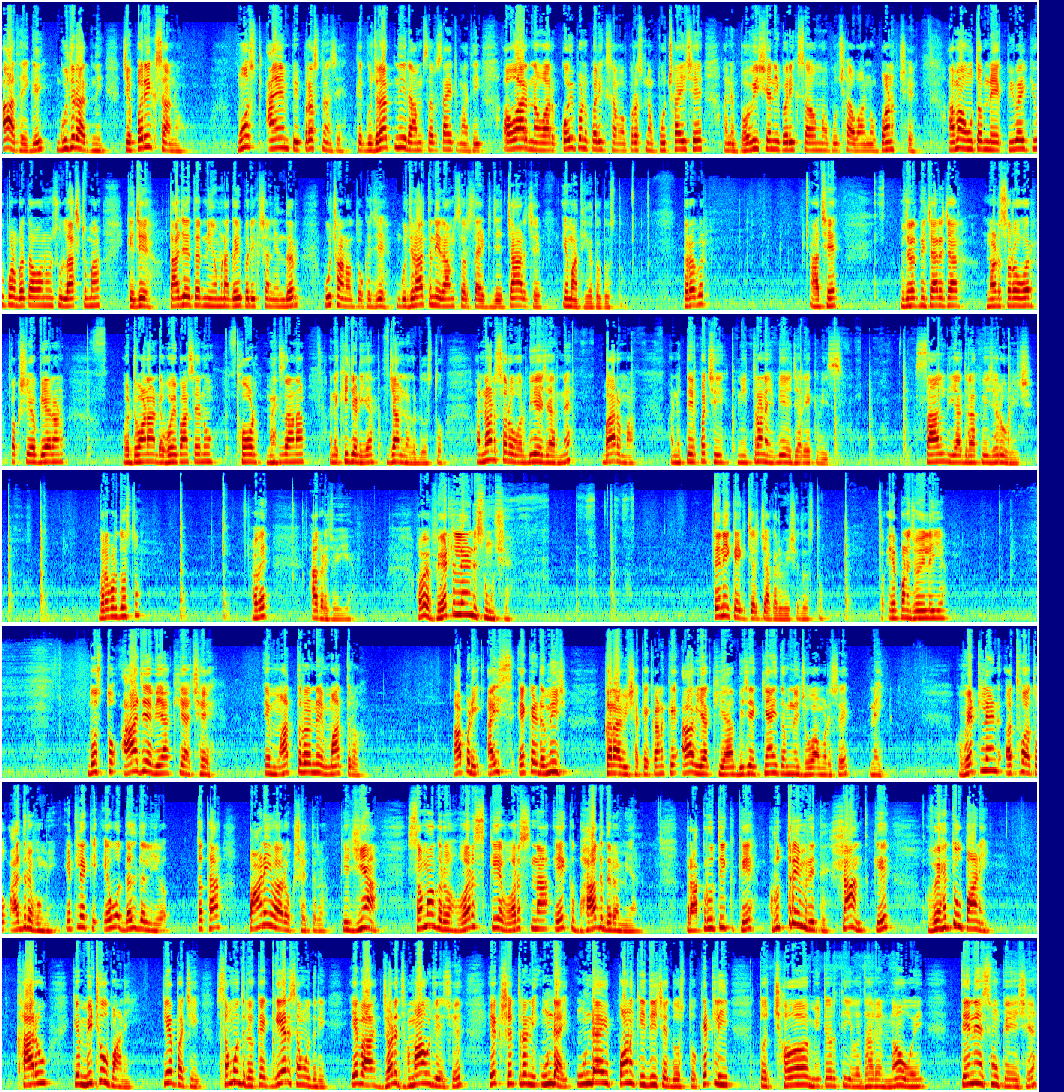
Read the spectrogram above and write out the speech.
આ થઈ ગઈ ગુજરાતની જે પરીક્ષાનો મોસ્ટ આઈએમપી પ્રશ્ન છે કે ગુજરાતની રામસર સાઇટમાંથી અવારનવાર કોઈ પણ પરીક્ષામાં પ્રશ્ન પૂછાય છે અને ભવિષ્યની પરીક્ષાઓમાં પૂછાવાનો પણ છે. આમાં હું તમને એક પીવાય ક્યુ પણ બતાવવાનો છું લાસ્ટમાં કે જે તાજેતરની હમણાં ગઈ પરીક્ષાની અંદર પૂછાણો હતો કે જે ગુજરાતની રામસર સાઇટ જે ચાર છે એમાંથી હતો દોસ્તો. બરાબર? આ છે ગુજરાતની ચારે ચાર નળ સરોવર, પક્ષી અભયારણ્ય, વઢવાણા ડભોઈ પાસેનું થોડ મહેસાણા અને ખીજડીયા, જામનગર દોસ્તો. આ નળ સરોવર બે હજાર ને બારમાં અને તે પછીની ત્રણેય બે હજાર એકવીસ. સાલ યાદ રાખવી જરૂરી છે. બરાબર દોસ્તો? હવે આગળ જોઈએ. હવે વેટલેન્ડ શું છે? તેની કંઈક ચર્ચા કરવી છે દોસ્તો. તો એ પણ જોઈ લઈએ. દોસ્તો, આ જે વ્યાખ્યા છે, એ માત્ર ને માત્ર આપણી આઈસ એકેડમી જ કરાવી શકે, કારણ કે આ વ્યાખ્યા બીજે ક્યાંય તમને જોવા મળશે નહીં. વેટલેન્ડ અથવા તો આદ્રભૂમિ એટલે કે એવો દલદલીય તથા પાણીવાળો ક્ષેત્ર કે જ્યાં સમગ્ર વર્ષ કે વર્ષના એક ભાગ દરમિયાન પ્રાકૃતિક કે કૃત્રિમ રીતે શાંત કે વહેતું પાણી, ખારું કે મીઠું પાણી કે પછી સમુદ્ર કે ગેરસમુદ્રી એવા જળ જમાવ જે છે, એ ક્ષેત્રની ઊંડાઈ ઊંડાઈ પણ કીધી છે દોસ્તો. કેટલી? તો છ મીટરથી વધારે ન હોય તેને શું કહે છે?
